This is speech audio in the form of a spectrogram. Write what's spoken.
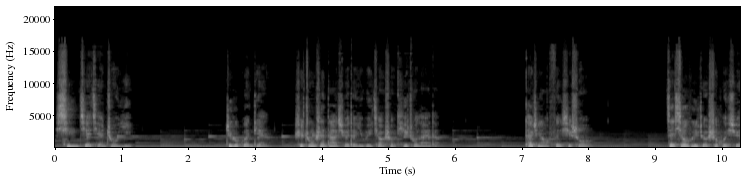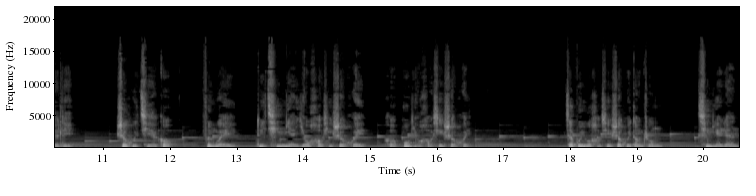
新节俭主义，这个观点是中山大学的一位教授提出来的。他这样分析说，在消费者社会学里，社会结构分为对青年友好型社会和不友好型社会。在不友好型社会当中，青年人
